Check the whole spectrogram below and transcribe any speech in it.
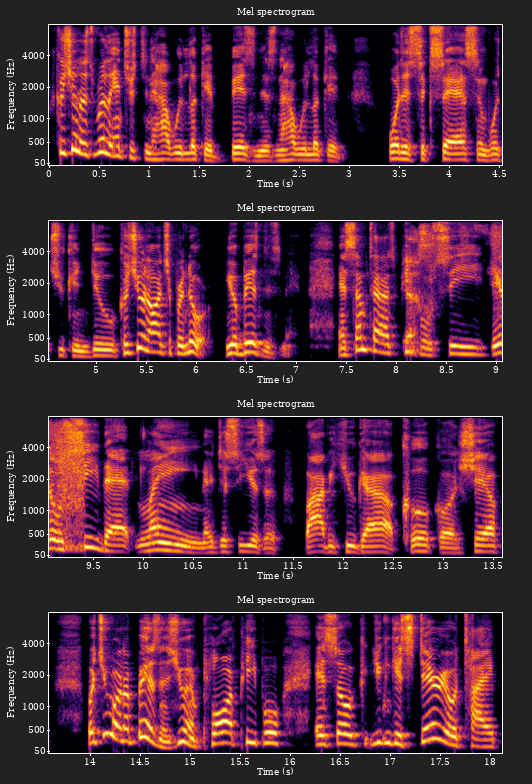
because, you know, it's really interesting how we look at business and how we look at what is success and what you can do. Because you're an entrepreneur, you're a businessman. And sometimes people yes. see, they don't see that lane. They just see you as a barbecue guy, a cook, or a chef. But you run a business, you employ people. And so you can get stereotyped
